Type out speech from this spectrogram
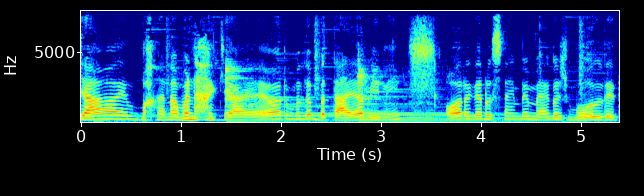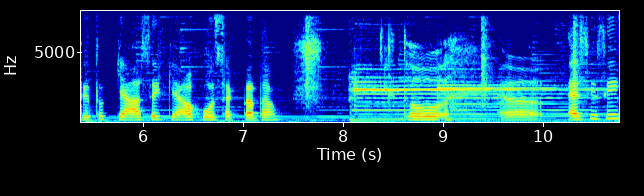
क्या बहाना बना के आया है और मतलब बताया भी नहीं। और अगर उस टाइम पे मैं कुछ बोल देती तो क्या से क्या हो सकता था। तो ऐसी सी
